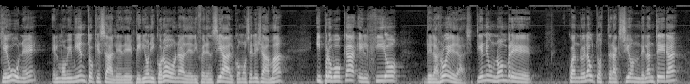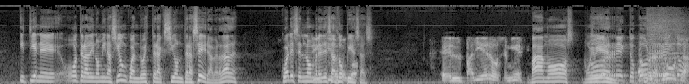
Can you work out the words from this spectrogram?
que une el movimiento que sale de piñón y corona, de diferencial, como se le llama, y provoca el giro de las ruedas? Tiene un nombre cuando el auto es tracción delantera y tiene otra denominación cuando es tracción trasera, ¿verdad? ¿Cuál es el nombre Sí, de esas dos tengo. piezas? El paliero semieje. Vamos, muy bien. Correcto, correcto.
